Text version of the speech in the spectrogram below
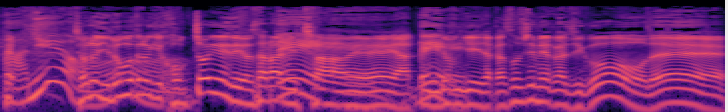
아니에요. 저는 이런 거 들은 게 걱정이 돼요. 사람이 네. 참. 예, 약간 네. 이런 게 약간 소심해가지고. 네.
